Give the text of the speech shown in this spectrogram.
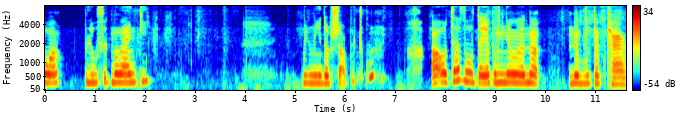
О, плюсик маленький. Він мені дав шапочку. А оце золоте я поміняла на, вот таке.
